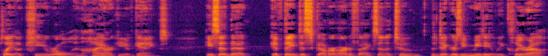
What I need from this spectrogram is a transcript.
play a key role in the hierarchy of gangs. He said that if they discover artifacts in a tomb, the diggers immediately clear out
